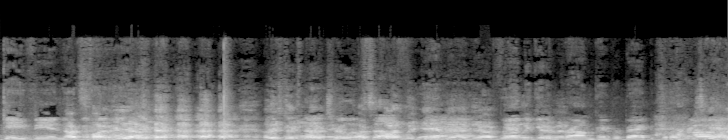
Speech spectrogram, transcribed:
gave in. I finally, yeah. Mr. Nitro I himself. finally gave in. Yeah, I we had to get a in. brown paper bag to put over his head,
